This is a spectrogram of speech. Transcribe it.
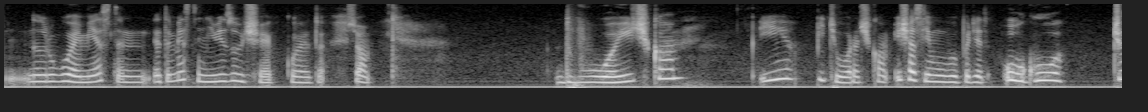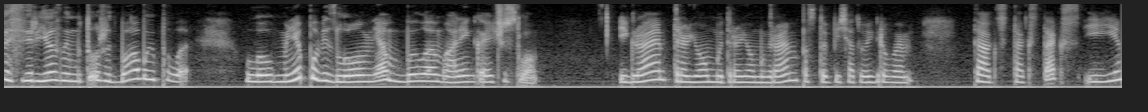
на другое место. Это место невезучее какое-то. Все. Двоечка. И пятерочка. И сейчас ему выпадет. Ого! Че, серьезно, ему тоже два выпало? Лол, мне повезло, у меня было маленькое число. Играем троем, мы троем играем, по 150 выигрываем. Такс, такс, такс, и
